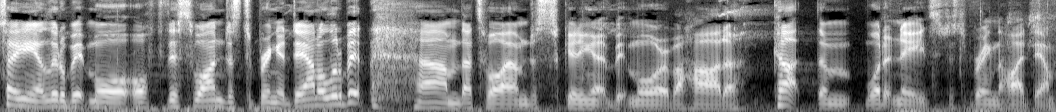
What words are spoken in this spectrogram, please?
Just taking a little bit more off this one just to bring it down a little bit. Um, that's why I'm just getting it a bit more of a harder cut than what it needs just to bring the height down.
